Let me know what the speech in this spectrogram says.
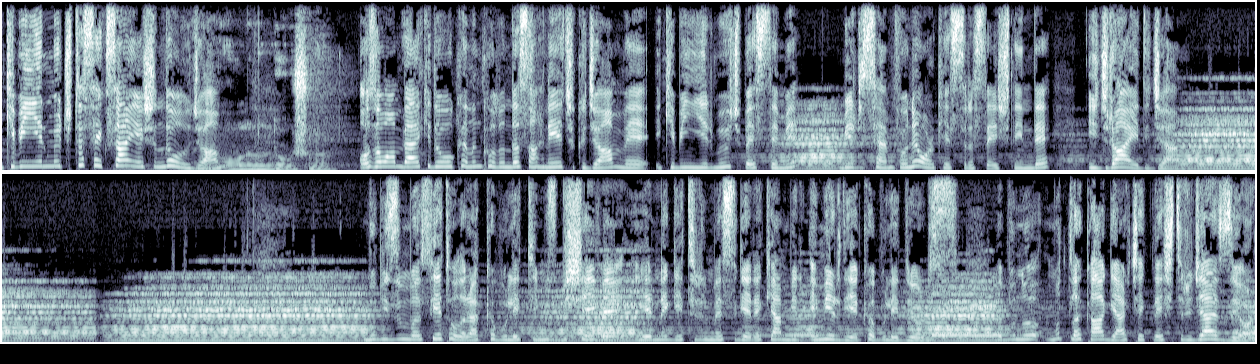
2023'te 80 yaşında olacağım. Oğlunun doğuşunu. O zaman belki Doğukan'ın kolunda sahneye çıkacağım ve 2023 bestemi bir senfoni orkestrası eşliğinde icra edeceğim. Bu bizim vasiyet olarak kabul ettiğimiz bir şey ve yerine getirilmesi gereken bir emir diye kabul ediyoruz. Ve bunu mutlaka gerçekleştireceğiz diyor.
